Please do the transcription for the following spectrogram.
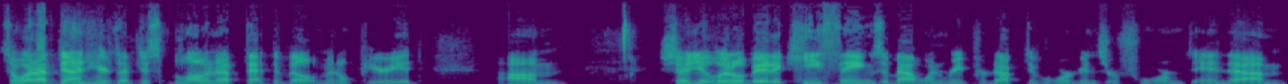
So what I've done here is I've just blown up that developmental period. Um, show you a little bit of key things about when reproductive organs are formed. And um,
